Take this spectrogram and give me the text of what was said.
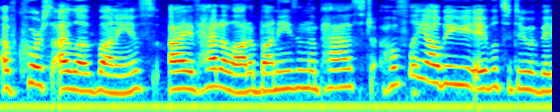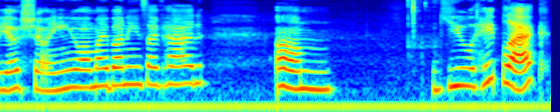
Of course, I love bunnies. I've had a lot of bunnies in the past. Hopefully, I'll be able to do a video showing you all my bunnies I've had. Um, you hate black.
